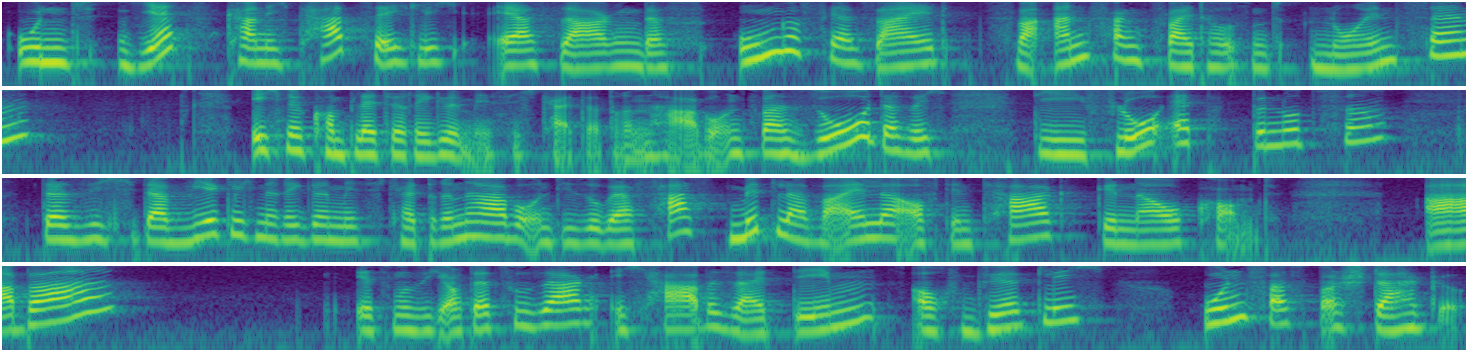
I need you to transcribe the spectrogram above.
und jetzt kann ich tatsächlich erst sagen, dass ungefähr seit zwar Anfang 2019 ich eine komplette Regelmäßigkeit da drin habe. Und zwar so, dass ich die Flow-App benutze, dass ich da wirklich eine Regelmäßigkeit drin habe und die sogar fast mittlerweile auf den Tag genau kommt. Aber, jetzt muss ich auch dazu sagen, ich habe seitdem auch wirklich unfassbar starke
